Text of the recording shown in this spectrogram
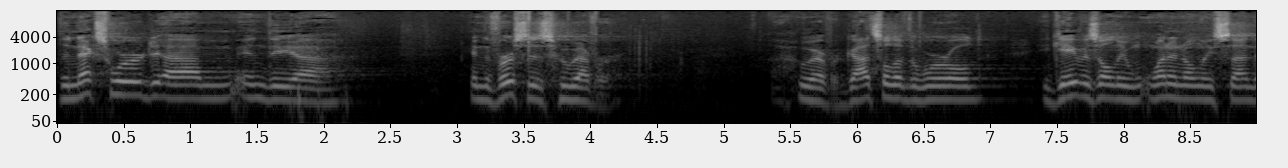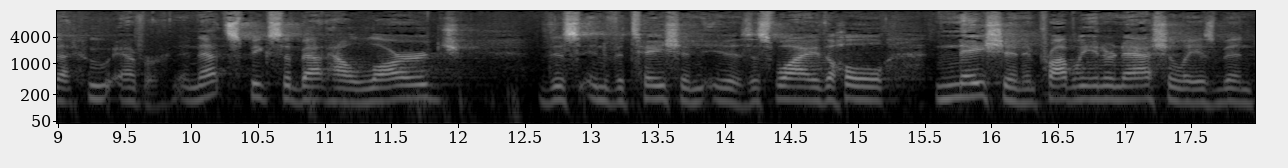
the next word um, in the uh, in the verse is whoever. Whoever. God so loved the world, He gave His only one and only Son. That whoever, and that speaks about how large this invitation is. That's why the whole nation and probably internationally has been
